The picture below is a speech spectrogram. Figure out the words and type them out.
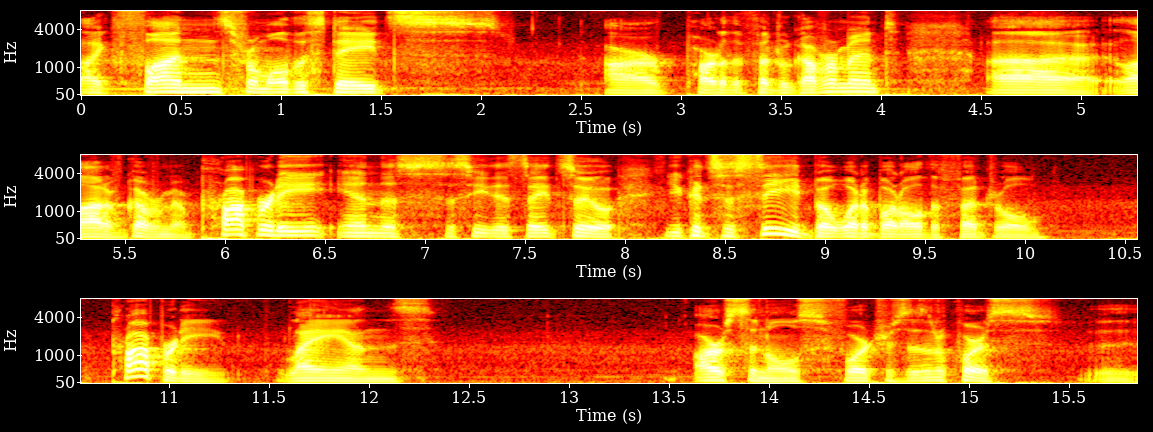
like funds from all the states are part of the federal government. Uh, a lot of government property in the seceded states. So you could secede, but what about all the federal property, lands, arsenals, fortresses, and of course, uh,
